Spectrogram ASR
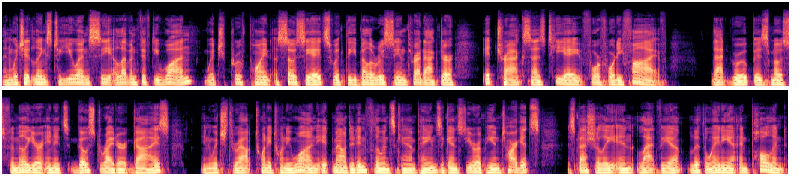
in which it links to UNC 1151, which Proofpoint associates with the Belarusian threat actor it tracks as TA 445. That group is most familiar in its ghostwriter guise in which throughout 2021 it mounted influence campaigns against European targets, especially in Latvia, Lithuania, and Poland.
